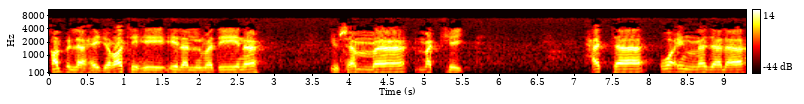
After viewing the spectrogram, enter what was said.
قبل هجرته إلى المدينة يسمى مكي. حتى وإن نزل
